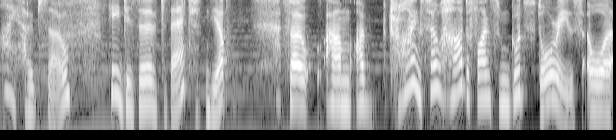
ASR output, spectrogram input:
I hope so. He deserved that. Yep. So um, I'm trying so hard to find some good stories or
